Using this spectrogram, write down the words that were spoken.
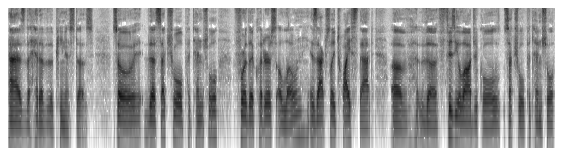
as the head of the penis does. So the sexual potential for the clitoris alone is actually twice that of the physiological sexual potential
